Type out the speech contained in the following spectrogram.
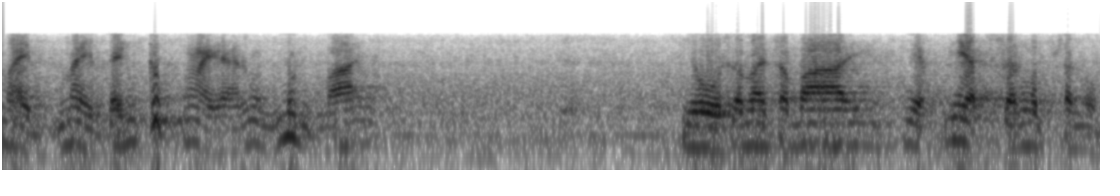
ไม่ไม่เป็นทุกข์ไม่อะไรมันมุ่นวายอยู่สบายสบายเงียบเงียบสงบสงบ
